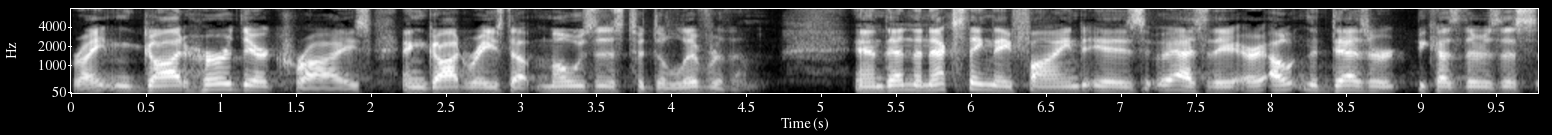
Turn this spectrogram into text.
right? And God heard their cries and God raised up Moses to deliver them. And then the next thing they find is as they are out in the desert, because there's this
